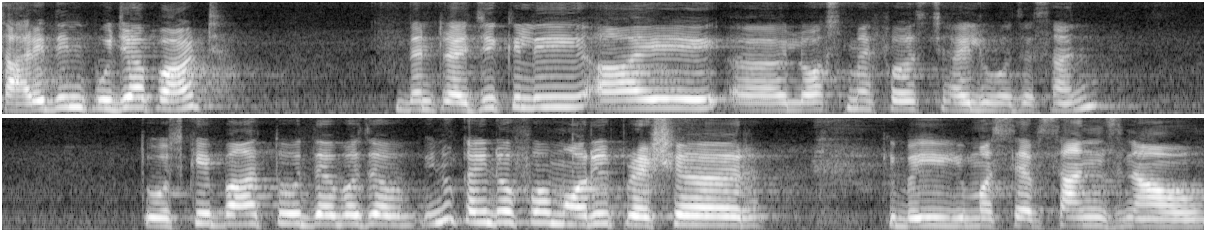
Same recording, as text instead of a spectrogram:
सारे दिन puja paath then tragically I lost my first child was a son तो उसके बाद तो there was a you know kind of a moral pressure कि भाई you must have sons now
